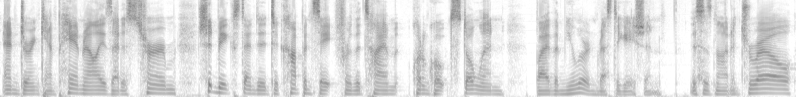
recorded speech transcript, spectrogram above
and during campaign rallies that his term should be extended to compensate for the time, quote unquote, stolen by the Mueller investigation. This is not a drill.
